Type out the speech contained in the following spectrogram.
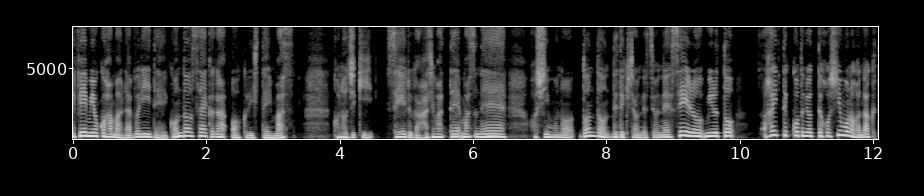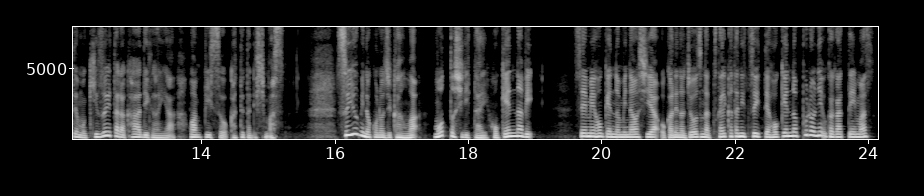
FM 横浜ラブリーデー近藤沙耶香がお送りしています。この時期、セールが始まってますね。欲しいもの、どんどん出てきちゃうんですよね。セールを見ると、入っていくことによって欲しいものがなくても気づいたらカーディガンやワンピースを買ってたりします。水曜日のこの時間は、もっと知りたい保険ナビ。生命保険の見直しやお金の上手な使い方について保険のプロに伺っています。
